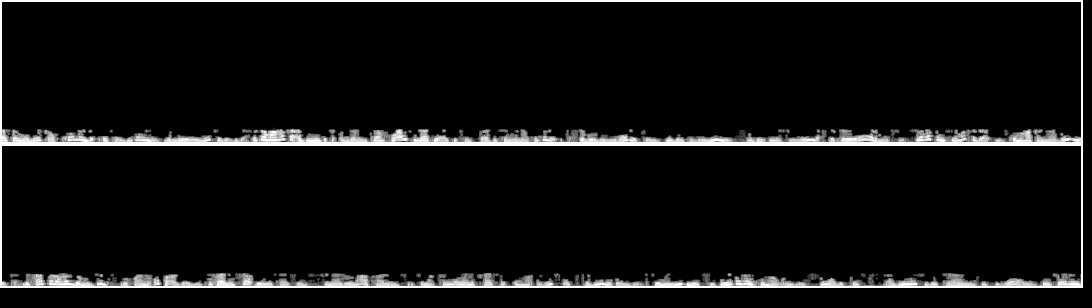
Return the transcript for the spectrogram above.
baya son ya leka komai da ƙofar gida ne balle ya nesa da gida. Ita ma haka abin yake ta ɓangaren ta ko aiki za ta yi a cikin ta fi son yana kusa da ita saboda lura da kai mijinta da ni wajen iya soyayya da tarayyar mace. Sai hakan ke maka daɗi kuma hakan na burge ta. Da safar ranar da mujid ya kwana uku a gari misalin sha ɗaya na safe suna zaune a falon su suna kallon wani kashin ɗin a Rizkat Kabiru Gombe. Sai Munidi ya ce ko zan koma Gombe? Muna da test. A jini su ga kira ne su su ga ne sai saurin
